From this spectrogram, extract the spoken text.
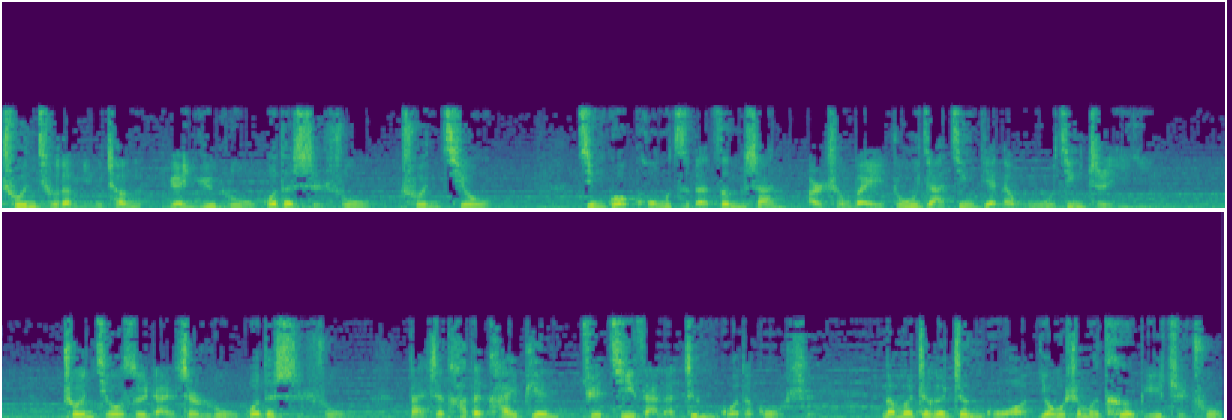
春秋的名称源于鲁国的史书《春秋》，经过孔子的增删而成为儒家经典的五经之一。春秋虽然是鲁国的史书，但是它的开篇却记载了郑国的故事。那么，这个郑国有什么特别之处？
